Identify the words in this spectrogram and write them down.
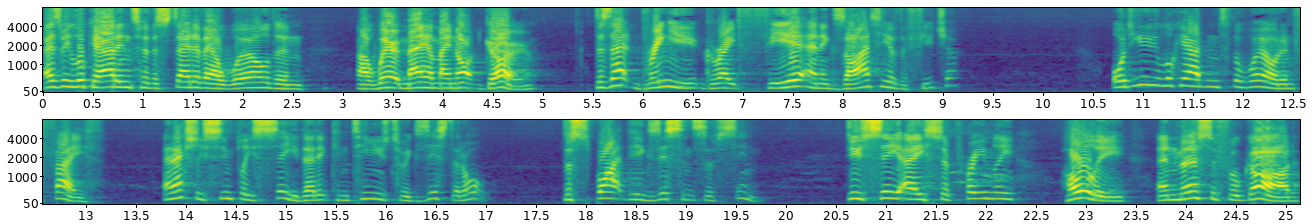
As we look out into the state of our world and uh, where it may or may not go, does that bring you great fear and anxiety of the future? Or do you look out into the world in faith and actually simply see that it continues to exist at all, despite the existence of sin? Do you see a supremely holy and merciful God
